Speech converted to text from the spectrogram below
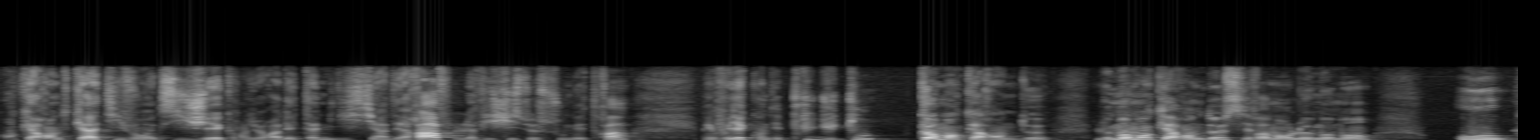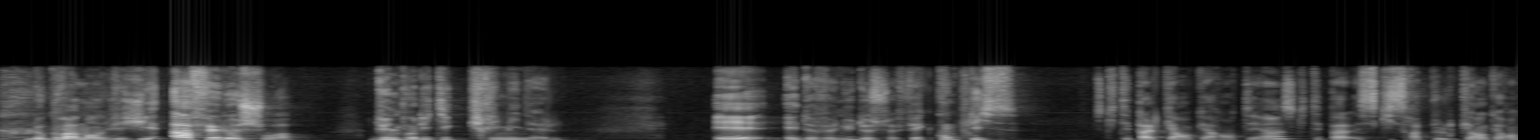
En 44, ils vont exiger, quand il y aura l'état milicien, des rafles. La Vichy se soumettra. Mais vous voyez qu'on n'est plus du tout comme en 42. Le moment 42, c'est vraiment le moment où le gouvernement de Vichy a fait le choix d'une politique criminelle et est devenu de ce fait complice. Ce qui n'était pas le cas en 41, ce qui ne pas, ce qui sera plus le cas en 43-44.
